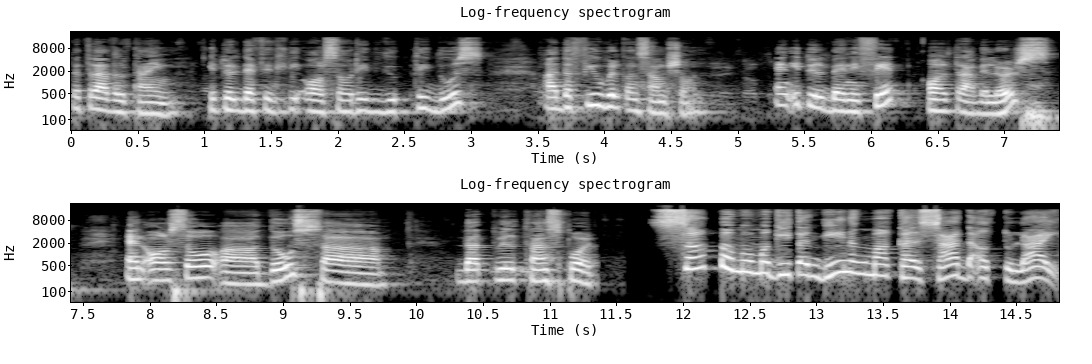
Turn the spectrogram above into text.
the travel time, it will definitely also redu- reduce uh, the fuel consumption. And it will benefit all travelers and also uh, those uh, that will transport. Sa pamamagitan din ng mga kalsada at tulay,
